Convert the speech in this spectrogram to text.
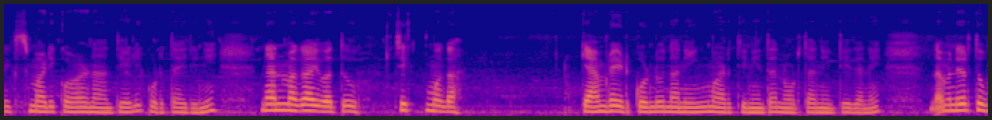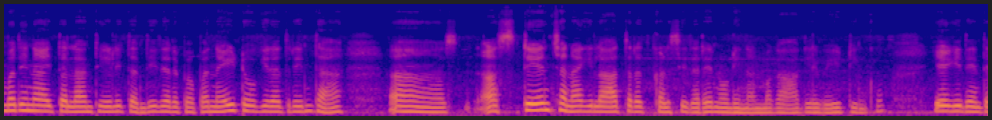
ಮಿಕ್ಸ್ ಮಾಡಿ ಕೊಡೋಣ ಕೊಡ್ತಾ ಕೊಡ್ತಾಯಿದ್ದೀನಿ ನನ್ನ ಮಗ ಇವತ್ತು ಚಿಕ್ಕ ಮಗ, ಕ್ಯಾಮ್ರಾ ಇಟ್ಕೊಂಡು ನಾನು ಹೆಂಗೆ ಮಾಡ್ತೀನಿ ಅಂತ ನೋಡ್ತಾ ನಿಂತಿದ್ದಾನೆ. ನಮ್ಮನೆಯವ್ರು ತುಂಬ ದಿನ ಆಯ್ತಲ್ಲ ಅಂತ ಹೇಳಿ ತಂದಿದ್ದಾರೆ ಪಾಪ. ನೈಟ್ ಹೋಗಿರೋದ್ರಿಂದ ಅಷ್ಟೇನು ಚೆನ್ನಾಗಿಲ್ಲ, ಆ ಥರದ್ದು ಕಳಿಸಿದ್ದಾರೆ ನೋಡಿ ನನ್ನ ಮಗ ಆಗಲಿ ವೆಯ್ಟಿಂಗು ಹೇಗಿದೆ ಅಂತ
